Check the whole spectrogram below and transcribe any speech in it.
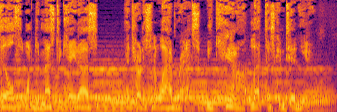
filth that want to domesticate us and turn us into lab rats. We cannot let this continue.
